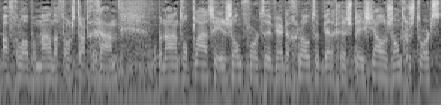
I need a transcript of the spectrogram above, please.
afgelopen maandag van start gegaan. Op een aantal plaatsen in Zandvoort werden grote bergen speciaal zand gestort...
